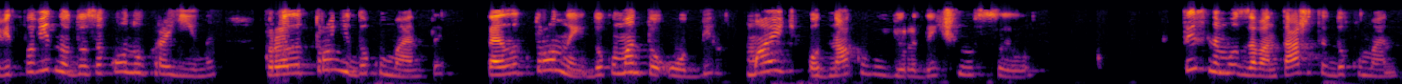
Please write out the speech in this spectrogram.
відповідно до Закону України про електронні документи та електронний документообіг мають однакову юридичну силу. Тиснемо Завантажити документ.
